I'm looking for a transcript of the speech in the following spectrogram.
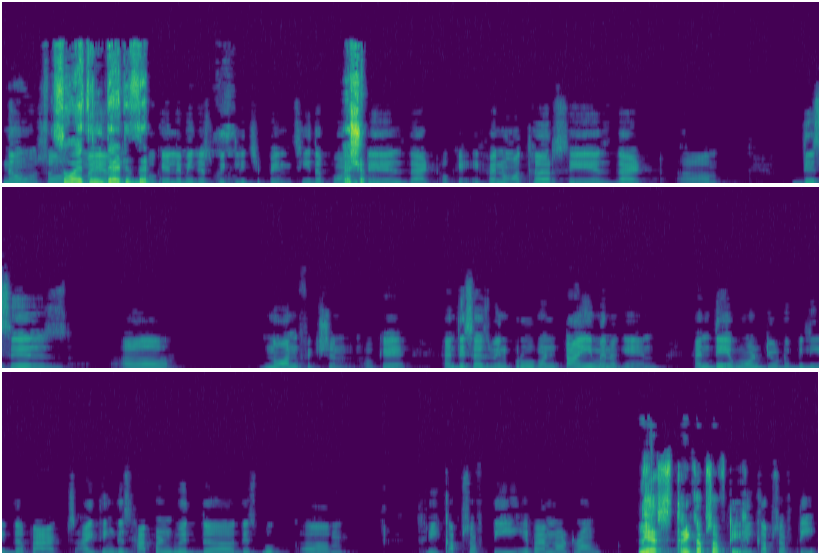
No, so so i think that is the okay, let me just quickly chip in. See, the yeah, point sure. is that okay, if an author says that um, this is uh, non-fiction, okay, and this has been proven time and again, and they want you to believe the facts. I think this happened with uh, this book, um, Three Cups of Tea, if I'm not wrong. Yes, three cups of tea. Three Cups of Tea,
